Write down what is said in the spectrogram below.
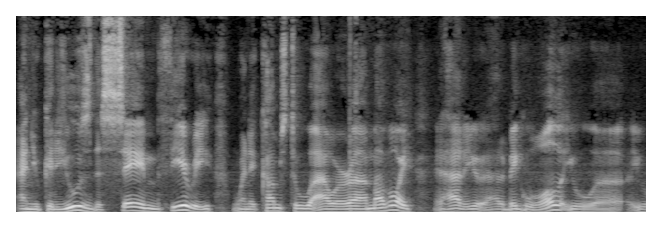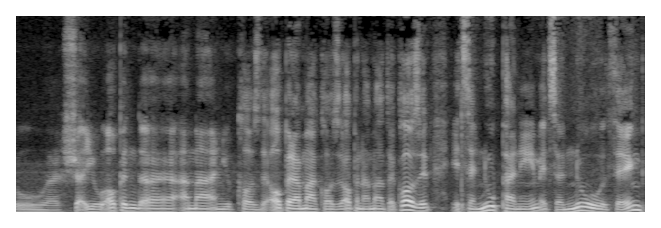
And you could use the same theory when it comes to our uh. It had you had a big wall. You uh, you uh, sh- you opened uh, ama and you closed it. Open ama, close it. Open ama to close it. It's a new panim. It's a new thing,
